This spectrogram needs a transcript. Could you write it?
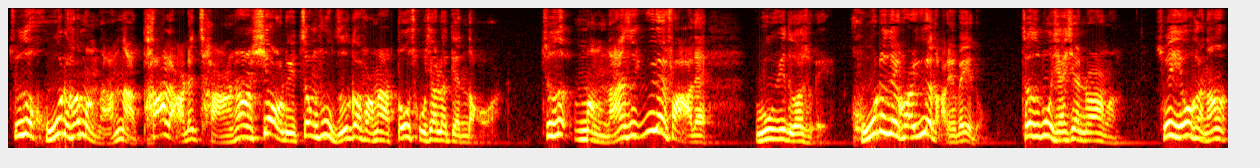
就是胡子和猛男呐，他俩的场上效率、正负值各方面都出现了颠倒啊，就是猛男是越发的如鱼得水，胡子这块越打越被动，这是目前现状嘛，所以有可能。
